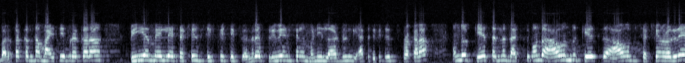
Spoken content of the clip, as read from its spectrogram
ಬರ್ತಕ್ಕಂತ ಮಾಹಿತಿ ಪ್ರಕಾರ P M section sixty six ಅಂದ್ರೆ ಪ್ರಿವೆನ್ಷನ್ ಮನಿ ಲಾಂಡ್ರಿಂಗ್ ಆಕ್ಟ್ ಪ್ರಕಾರ ಒಂದು ಕೇಸ್ ಅನ್ನ ದಾಖಲಿಸಿಕೊಂಡು ಆ ಒಂದು ಕೇಸ್ ಆ ಒಂದು ಸೆಕ್ಷನ್ ಒಳಗಡೆ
